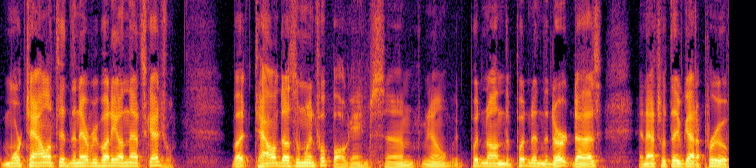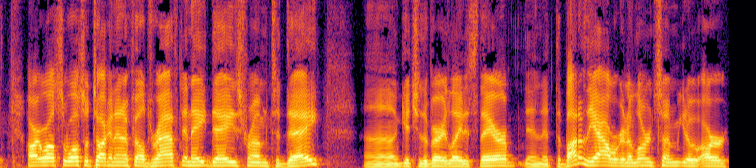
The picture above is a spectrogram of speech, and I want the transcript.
more talented than everybody on that schedule. But talent doesn't win football games. Um, you know, putting on the putting in the dirt does, and that's what they've got to prove. All right, we're also we're also talking NFL draft in eight days from today. Uh, get you the very latest there, and at the bottom of the hour, we're going to learn some. You know, our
